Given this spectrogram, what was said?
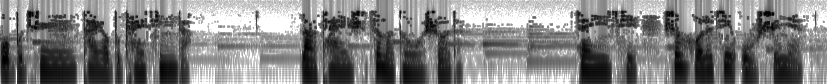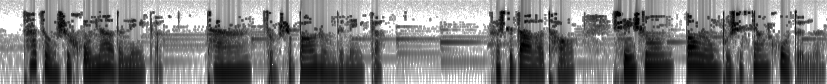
我不吃，他要不开心的。老太是这么跟我说的。在一起生活了近五十年，他总是胡闹的那个，他总是包容的那个。可是到了头，谁说包容不是相互的呢？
